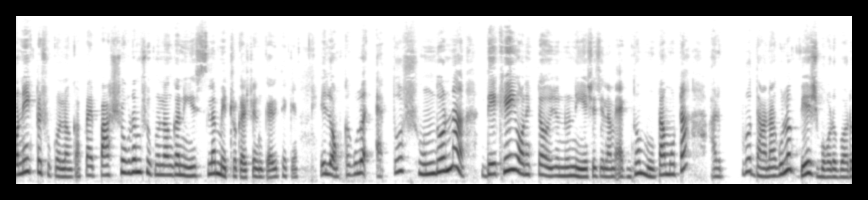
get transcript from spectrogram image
অনেকটা শুকনো লঙ্কা, প্রায় পাঁচশো গ্রাম শুকনো লঙ্কা নিয়ে এসেছিলাম মেট্রো ক্যাশ অ্যান্ড ক্যারি থেকে। এই লঙ্কাগুলো এত সুন্দর না, দেখেই অনেকটা ওই জন্য নিয়ে এসেছিলাম। একদম মোটা মোটা আর পুরো দানাগুলো বেশ বড় বড়।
